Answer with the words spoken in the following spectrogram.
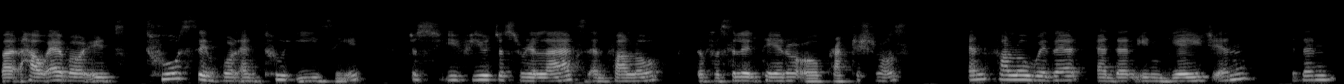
but however it's too simple and too easy just if you just relax and follow the facilitator or practitioners and follow with it and then engage in then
